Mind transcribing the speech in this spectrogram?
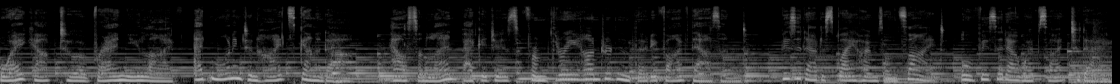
Wake up to a brand new life at Mornington Heights, Gunnedah. House and land packages from 335,000. Visit our display homes on site or visit our website today.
